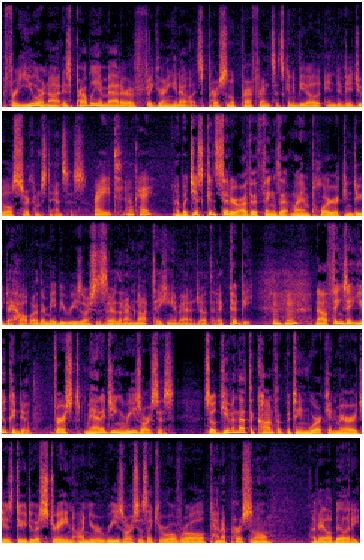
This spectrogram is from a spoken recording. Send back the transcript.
for you or not is probably a matter of figuring it out. It's personal preference, it's going to be about individual circumstances. Right. Okay. Uh, But just consider are there things that my employer can do to help? Are there maybe resources there that I'm not taking advantage of that I could be? Now, things that you can do. First, managing resources. So, given that the conflict between work and marriage is due to a strain on your resources, like your overall kind of personal availability,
